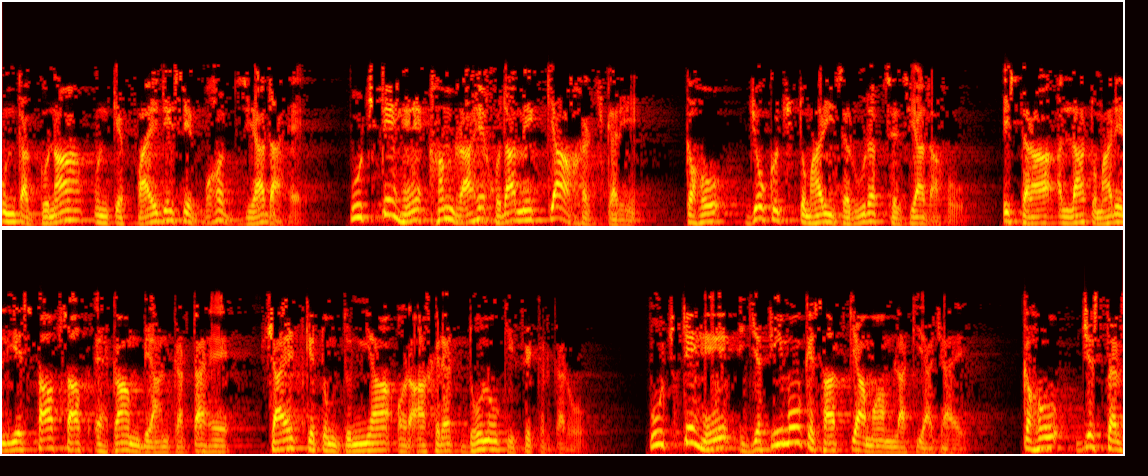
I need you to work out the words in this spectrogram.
ان کا گناہ ان کے فائدے سے بہت زیادہ ہے۔ پوچھتے ہیں، ہم راہ خدا میں کیا خرچ کریں؟ کہو، جو کچھ تمہاری ضرورت سے زیادہ ہو۔ اس طرح اللہ تمہارے لیے صاف صاف احکام بیان کرتا ہے، شاید کہ تم دنیا اور آخرت دونوں کی فکر کرو۔ پوچھتے ہیں یتیموں کے ساتھ کیا معاملہ کیا جائے۔ کہو، جس طرز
